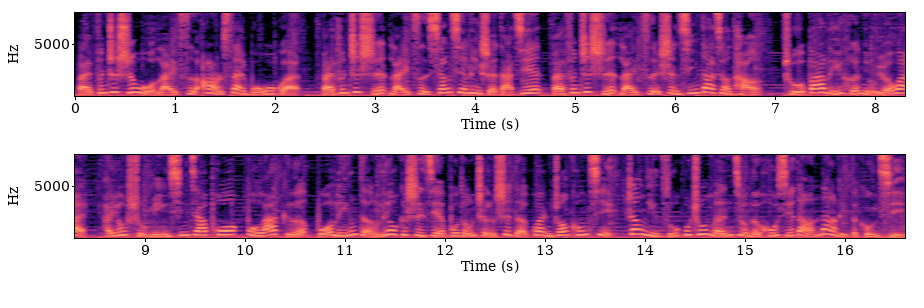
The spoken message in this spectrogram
百分之十五来来自阿尔塞博物馆，百分之十来自香榭丽舍大街，百分之十来自圣心大教堂。除巴黎和纽约外，还有署名新加坡、布拉格、柏林等六个世界不同城市的罐装空气，让你足不出门就能呼吸到那里的空气。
